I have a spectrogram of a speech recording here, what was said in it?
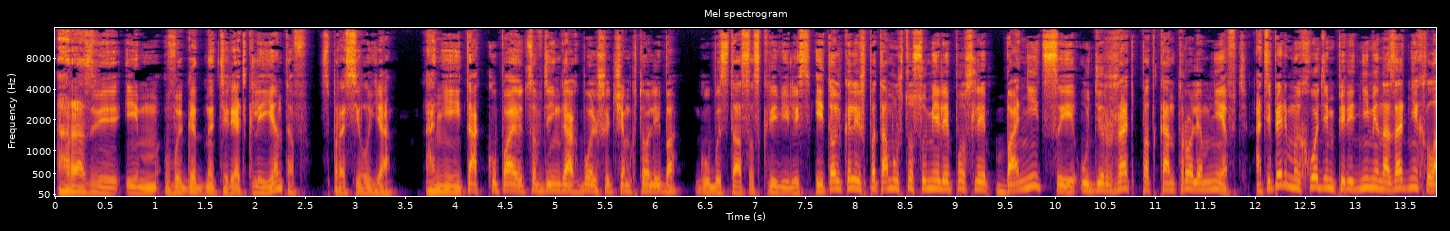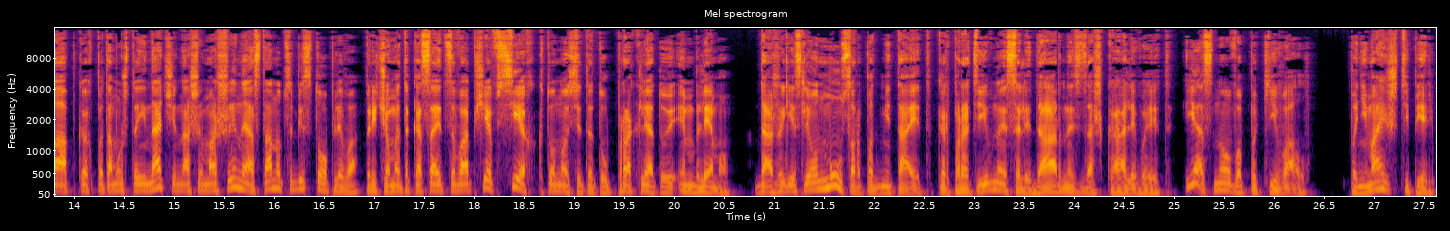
«А разве им выгодно терять клиентов?» — спросил я. «Они и так купаются в деньгах больше, чем кто-либо», — губы Стаса скривились. «И только лишь потому, что сумели после баниции удержать под контролем нефть. А теперь мы ходим перед ними на задних лапках, потому что иначе наши машины останутся без топлива. Причем это касается вообще всех, кто носит эту проклятую эмблему. Даже если он мусор подметает. Корпоративная солидарность зашкаливает. Я снова покивал. Понимаешь теперь,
